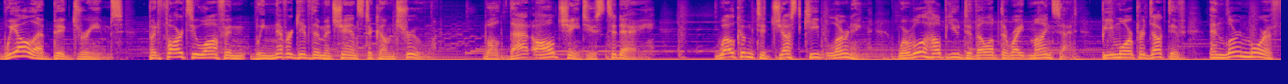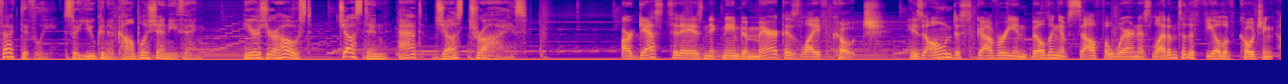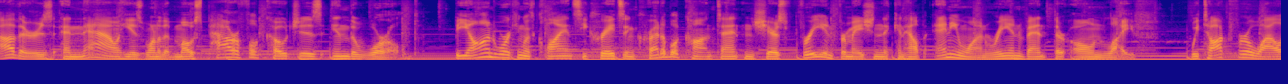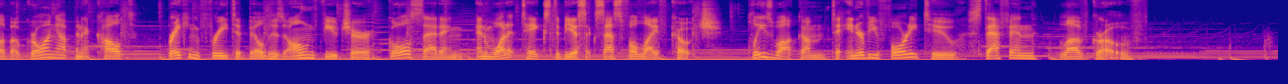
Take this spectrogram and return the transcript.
We all have big dreams, but far too often we never give them a chance to come true. Well, that all changes today. Welcome to Just Keep Learning, where we'll help you develop the right mindset, be more productive, and learn more effectively so you can accomplish anything. Here's your host, Justin at Just Tries. Our guest today is nicknamed America's Life Coach. His own discovery and building of self awareness led him to the field of coaching others, and now he is one of the most powerful coaches in the world. Beyond working with clients, he creates incredible content and shares free information that can help anyone reinvent their own life. We talked for a while about growing up in a cult, breaking free to build his own future, goal setting, and what it takes to be a successful life coach. Please welcome to interview 42, Stephen Lovegrove.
